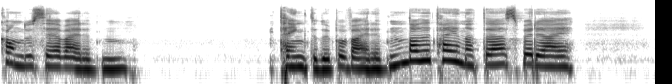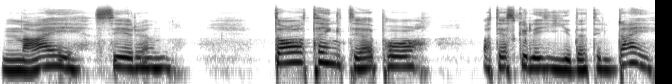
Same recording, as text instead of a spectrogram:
kan du se verden. Tenkte du på verden da du tegnet det, spør jeg. Nei, sier hun. Da tenkte jeg på at jeg skulle gi det til deg.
